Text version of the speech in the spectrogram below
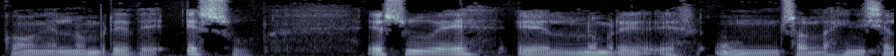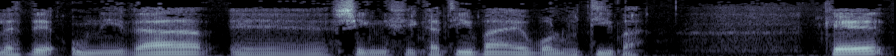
con el nombre de ESU. ESU es el nombre, son las iniciales de unidad eh, significativa evolutiva, que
